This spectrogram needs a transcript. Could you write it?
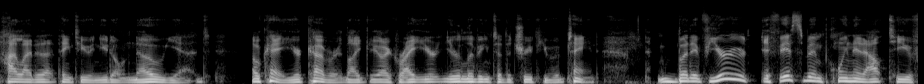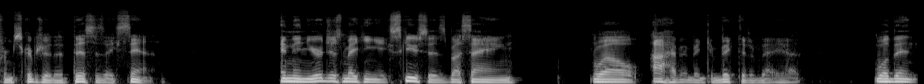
highlighted that thing to you and you don't know yet, okay, you're covered. Like you're like, right, you're you're living to the truth you obtained. But if you're if it's been pointed out to you from scripture that this is a sin, and then you're just making excuses by saying, well, I haven't been convicted of that yet. Well, then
